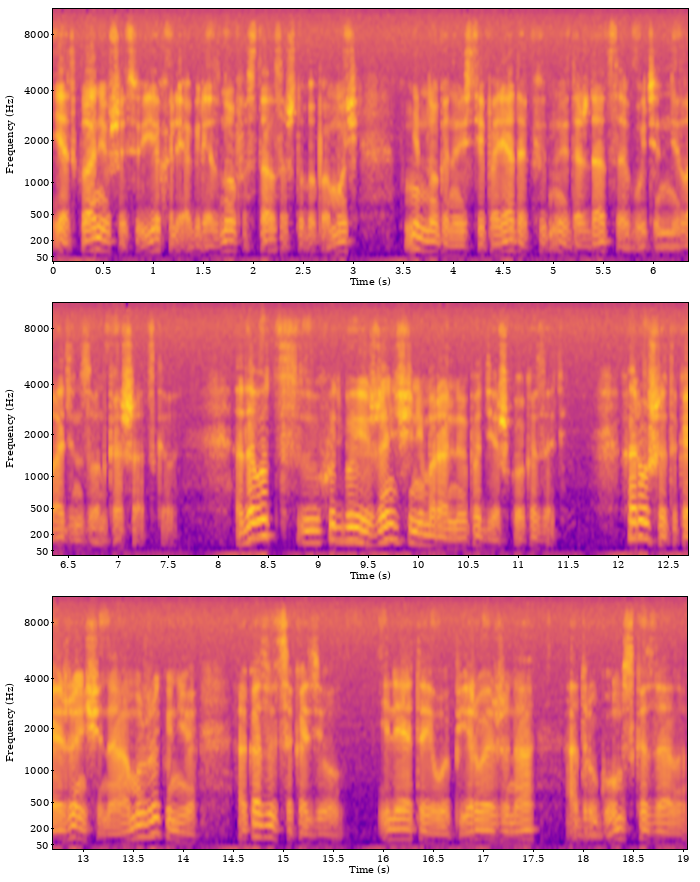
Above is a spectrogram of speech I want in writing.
и, откланившись, уехали, а Грязнов остался, чтобы помочь немного навести порядок, ну и дождаться, будь он не ладен, звонка Шацкого. А да вот хоть бы и женщине моральную поддержку оказать. Хорошая такая женщина, а мужик у нее, оказывается, козел. Или это его первая жена о другом сказала.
